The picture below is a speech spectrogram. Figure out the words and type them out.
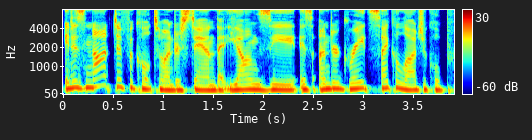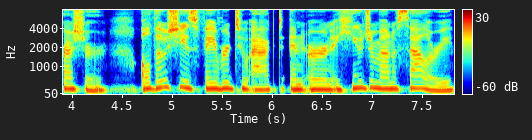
It is not difficult to understand that Yang Zi is under great psychological pressure. Although she is favored to act and earn a huge amount of salary,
